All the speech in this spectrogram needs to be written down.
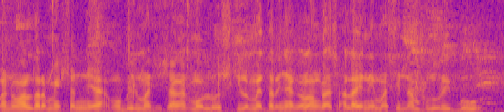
Manual transmission ya. Mobil masih sangat mulus. Kilometernya kalau nggak salah ini masih 60.000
